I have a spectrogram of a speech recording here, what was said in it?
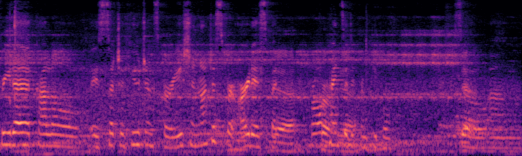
Frida Kahlo is such a huge inspiration, not just for artists, but Yeah, for all for- kinds of different people. So um,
